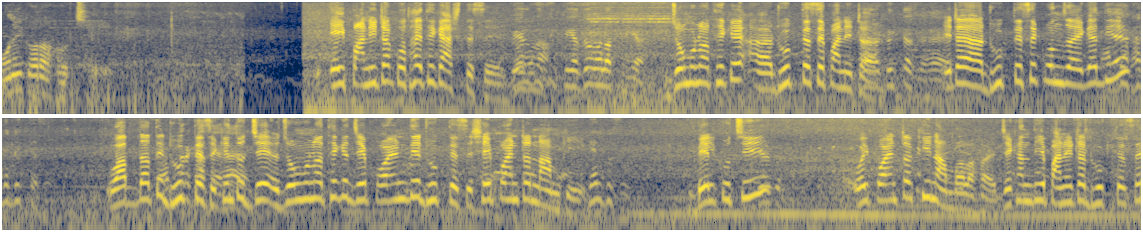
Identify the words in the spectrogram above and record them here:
মনে করা হচ্ছে। এই পানিটা কোথায় থেকে আসতেছে? যমুনা থেকে ঢুকতেছে পানিটা। হ্যাঁ, এটা ঢুকতেছে কোন জায়গা দিয়ে? ওয়াবদাতে ঢুকতেছে কিন্তু যে যমুনা থেকে যে পয়েন্ট দিয়ে ঢুকতেছে সেই পয়েন্টটার নাম কি? বেলকুচি। ওই পয়েন্টটার কি নাম বলা হয়? যেখান দিয়ে পানিটা ঢুকতেছে?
